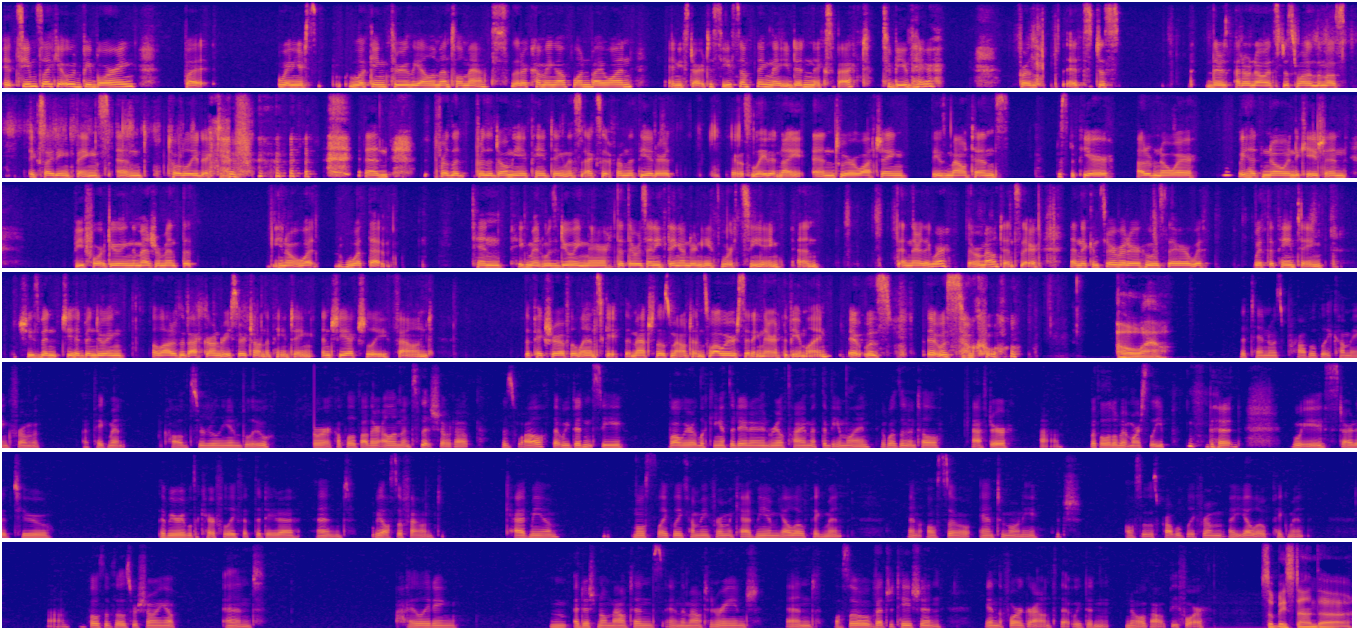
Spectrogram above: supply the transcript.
it seems like it would be boring but when you're looking through the elemental maps that are coming up one by one and you start to see something that you didn't expect to be there for it's just there's I don't know, it's just one of the most exciting things and totally addictive. and for the for the Daumier painting, this exit from the theater, it was late at night and we were watching these mountains just appear out of nowhere. We had no indication before doing the measurement that you know what what that tin pigment was doing there that there was anything underneath worth seeing and and there they were. There were mountains there, and the conservator who was there with with the painting, she's been she had been doing a lot of the background research on the painting, and she actually found the picture of the landscape that matched those mountains while we were sitting there at the beamline. It was it was so cool. Oh wow. The tin was probably coming from a, a pigment called cerulean blue. There were a couple of other elements that showed up as well that we didn't see while we were looking at the data in real time at the beamline. It wasn't until after, um, with a little bit more sleep, that we started to that we were able to carefully fit the data, and we also found cadmium, most likely coming from a cadmium yellow pigment, and also antimony, which also was probably from a yellow pigment. Um, both of those were showing up and highlighting additional mountains in the mountain range and also vegetation in the foreground that we didn't know about before. So based on the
